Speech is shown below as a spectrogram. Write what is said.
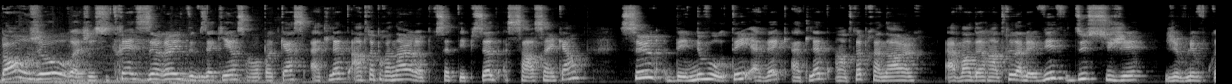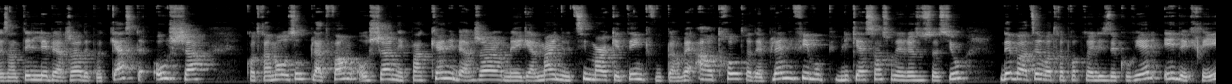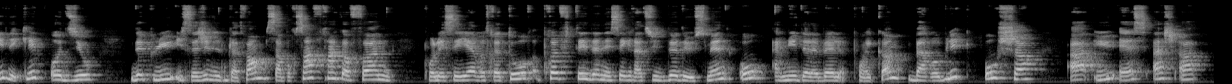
Bonjour, je suis très heureuse de vous accueillir sur mon podcast Athlète Entrepreneur pour cet épisode 150 sur des nouveautés avec Athlète Entrepreneur. Avant de rentrer dans le vif du sujet, je voulais vous présenter l'hébergeur de podcast Ocha. Contrairement aux autres plateformes, Ocha n'est pas qu'un hébergeur, mais également un outil marketing qui vous permet entre autres de planifier vos publications sur les réseaux sociaux, de bâtir votre propre liste de courriels et de créer des clips audio. De plus, il s'agit d'une plateforme 100% francophone. Pour l'essayer à votre tour, profitez d'un essai gratuit de deux semaines au amidelabel.com baroblique au chat A-U-S-H-A.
